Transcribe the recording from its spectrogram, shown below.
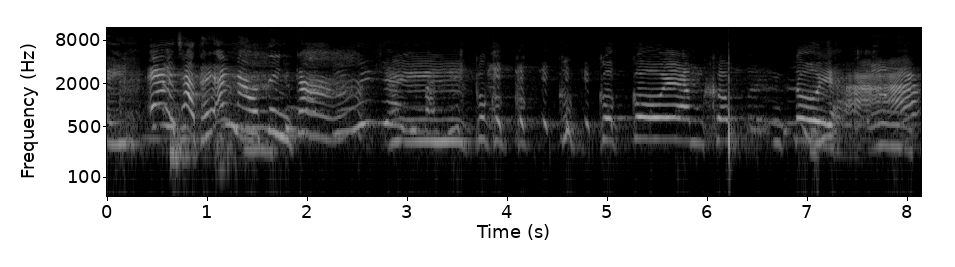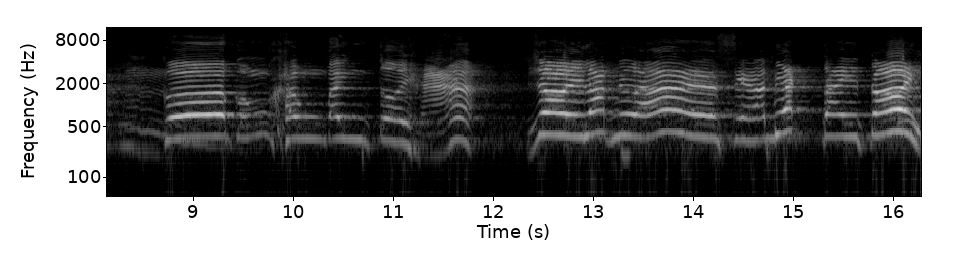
này Em chả thấy anh nào tình cả. cô, cô, cô, cô, cô, cô em không tôi hả? Cô cũng không bênh tôi hả? Rồi lát nữa sẽ biết tay tôi.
